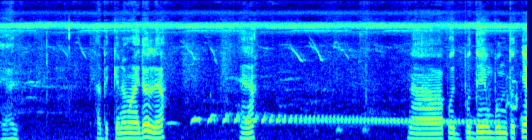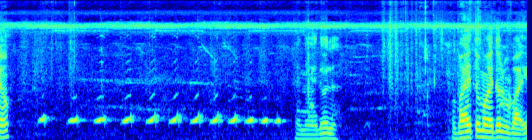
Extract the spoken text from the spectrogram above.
Ayan. Sabit ko na mga idol. Oh. Ayan. oh. Napudpud na yung buntot niya. Oh. Ayan mga idol. Babae to mga idol, babae.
